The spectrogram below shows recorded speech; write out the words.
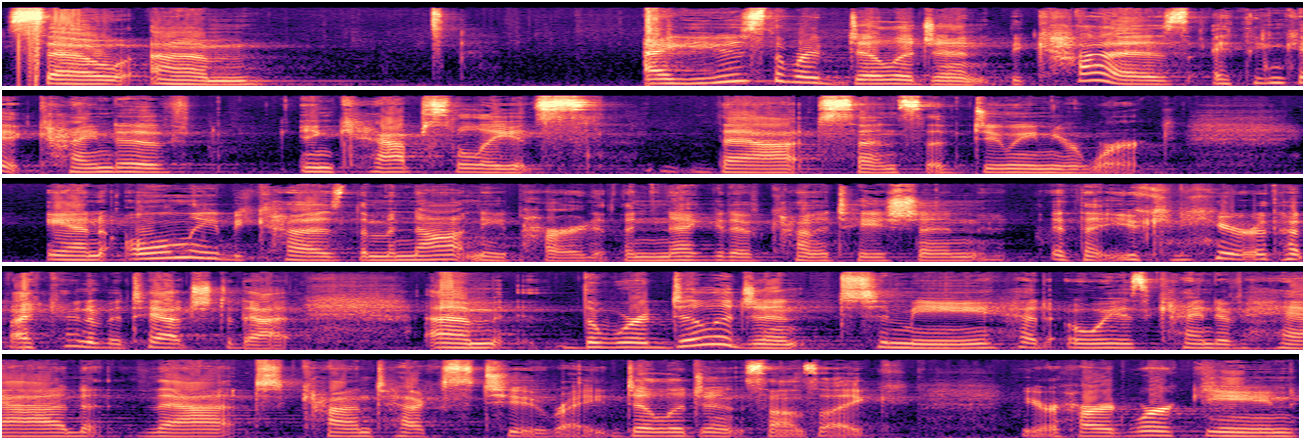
So, um, I use the word diligent because I think it kind of encapsulates that sense of doing your work and only because the monotony part, the negative connotation that you can hear that I kind of attach to that. Um, the word diligent to me had always kind of had that context too, right? Diligent sounds like you're hardworking,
